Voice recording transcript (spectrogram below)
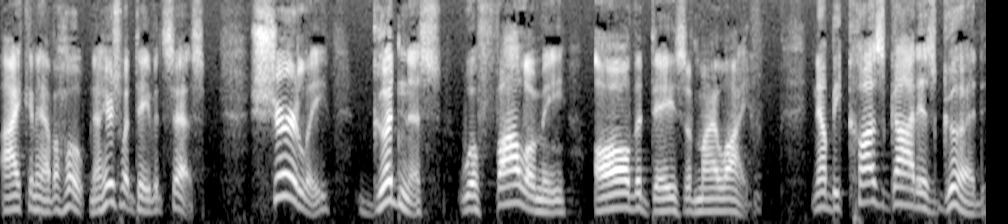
I can have a hope. Now, here's what David says Surely goodness will follow me all the days of my life. Now, because God is good,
